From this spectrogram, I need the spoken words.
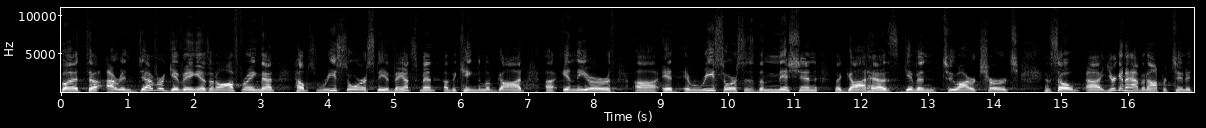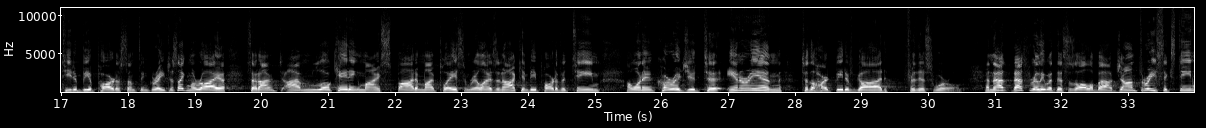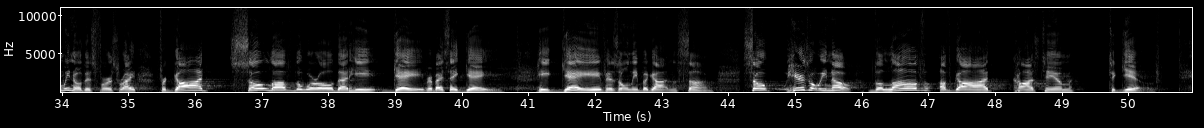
But uh, our endeavor giving is an offering that helps resource the advancement of the kingdom of God uh, in the earth. Uh, it, it, resources the mission that God has given to our church. And so uh, you're going to have an opportunity to be a part of something great. Just like Mariah said, I'm, I'm locating my spot and my place and realizing I can be part of a team. I want to encourage you to enter in to the heartbeat of God for this world. And that, that's really what this is all about. John 3 16, we know this verse, right? For God so loved the world that he gave. Everybody say, gave. He gave his only begotten Son. So here's what we know the love of God caused him to give,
